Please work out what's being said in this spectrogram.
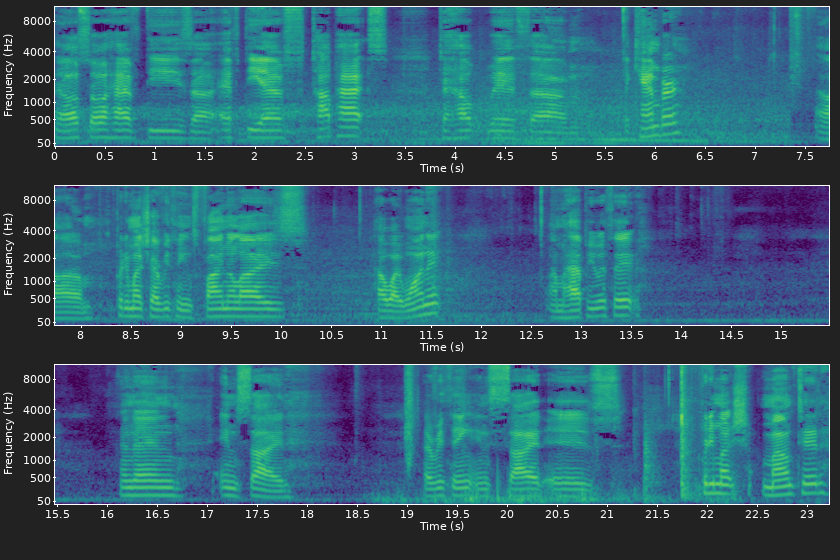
I also have these uh, FDF top hats to help with um, the camber. Um, pretty much everything's finalized how I want it. I'm happy with it. And then inside, everything inside is pretty much mounted.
